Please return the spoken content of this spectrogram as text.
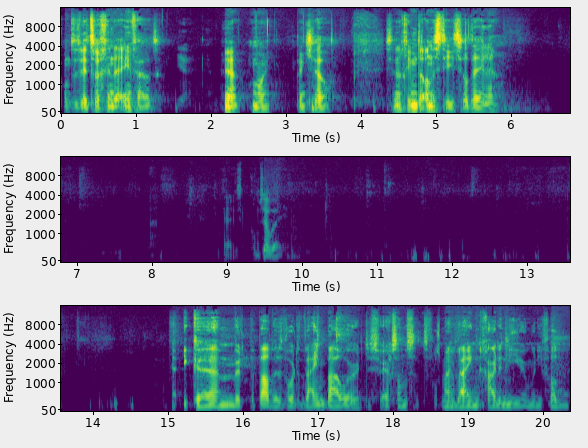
Komt het weer terug in de eenvoud? Ja, ja mooi. Dankjewel. Is er nog iemand anders die iets wil delen? Ja, kom zo bij. ik uh, werd bepaald bij het woord wijnbouwer. Dus ergens anders dat volgens mij wijngaardenier. Maar in ieder geval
